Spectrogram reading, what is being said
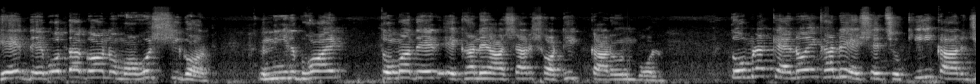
হে দেবতাগণ ও মহর্ষিগণ, নির্ভয় তোমাদের এখানে আসার সঠিক কারণ বল। তোমরা কেন এখানে এসেছ? কি কার্য?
